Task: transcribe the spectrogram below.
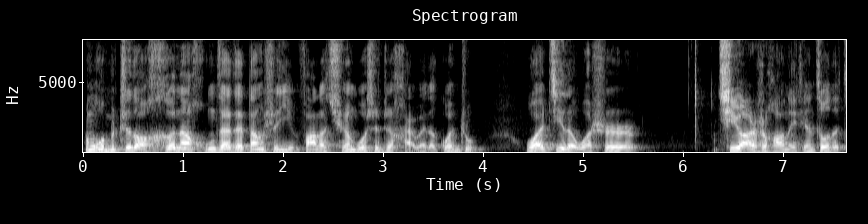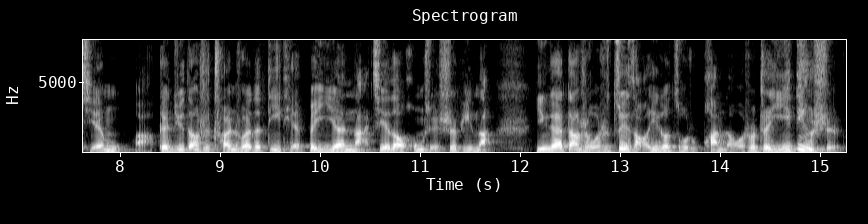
那么我们知道，河南洪灾在当时引发了全国甚至海外的关注。我还记得我是七月二十号那天做的节目啊，根据当时传出来的地铁被淹呐、街道洪水视频呐，应该当时我是最早一个做出判断，我说这一定是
